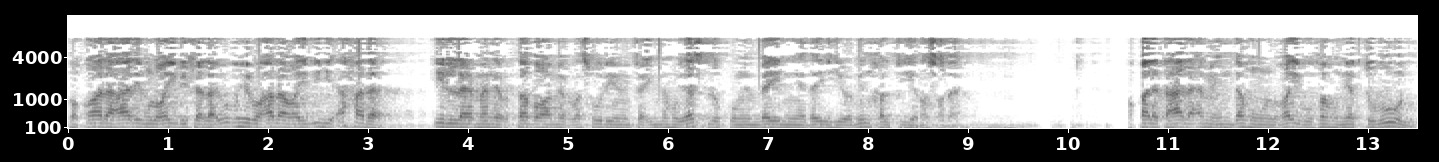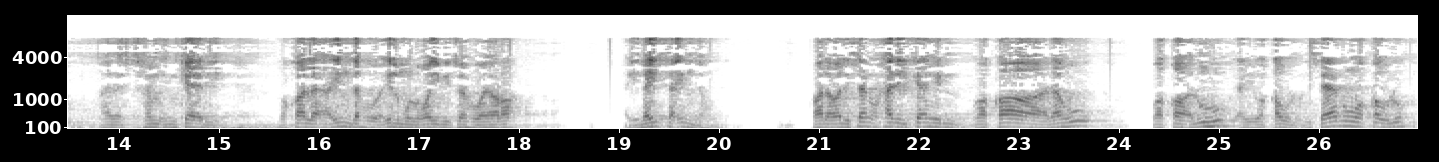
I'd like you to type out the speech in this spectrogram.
وقال عالم الغيب فلا يظهر على غيبه أحدا إلا من ارتضى من رسول فإنه يسلك من بين يديه ومن خلفه رصدا. وقال تعالى أم عندهم الغيب فهم يكتبون؟ هذا استفهام إنكاري. وقال عنده علم الغيب فهو يرى. أي ليس عنده قال ولسان حال الكاهن وقاله وقاله أي وقوله لسانه وقوله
